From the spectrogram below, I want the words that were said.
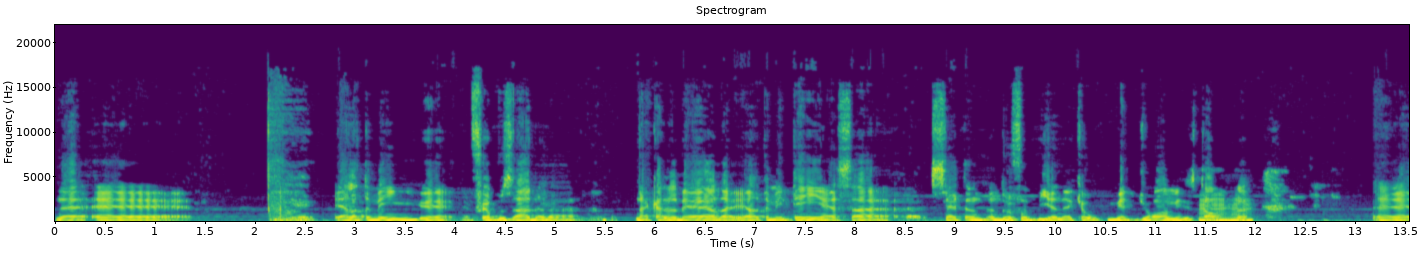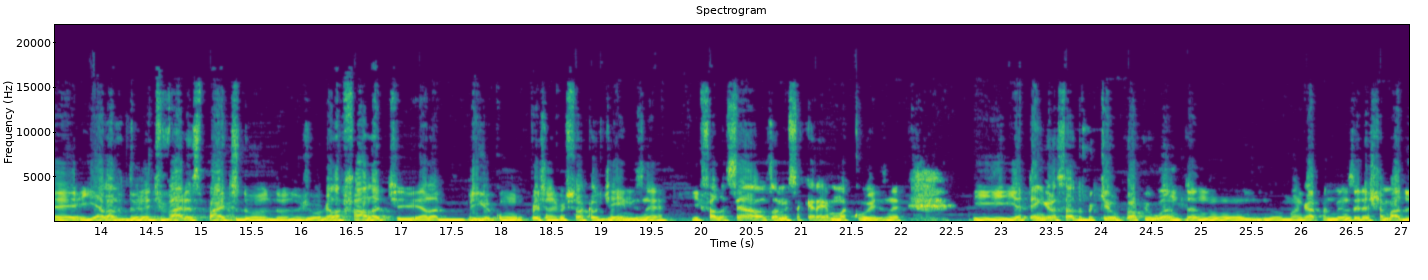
né? É, ela também é, foi abusada na, na casa dela. Ela também tem essa certa androfobia, né? Que é o medo de homens e tal, Uhum. né? É, e ela, durante várias partes do, do, do jogo, ela fala, ela briga com o personagem principal, que é o James, né? E fala assim: ah, os homens só querem uma coisa, né? E, e até é engraçado porque o próprio Wanta, no, no mangá, pelo menos, ele é chamado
